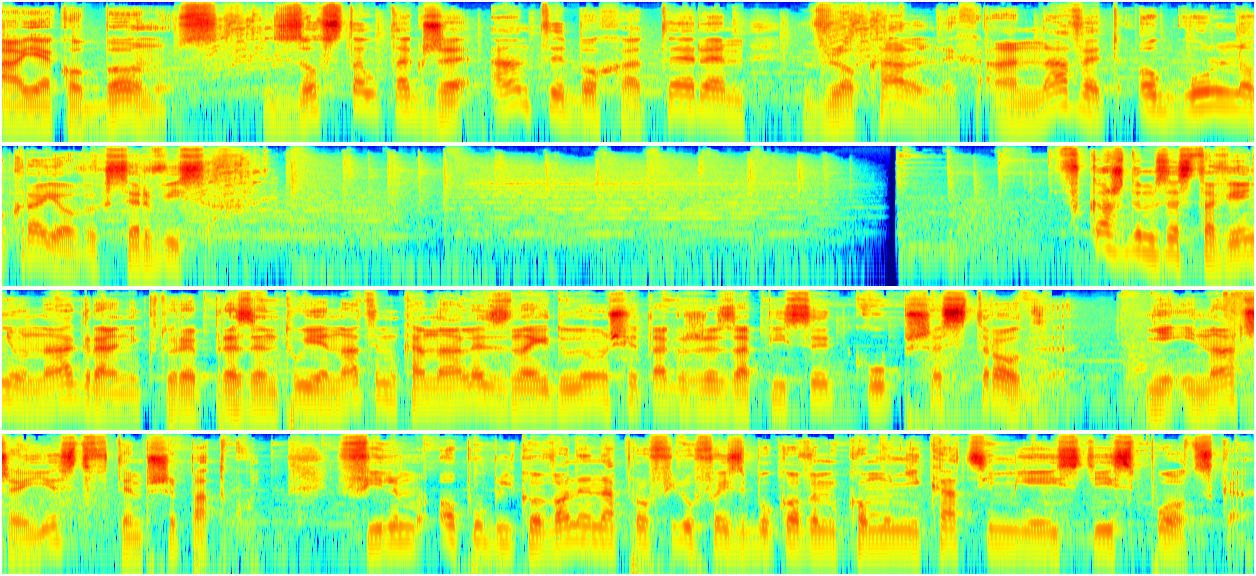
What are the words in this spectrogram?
a jako bonus został także antybohaterem w lokalnych, a nawet ogólnokrajowych serwisach. W każdym zestawieniu nagrań, które prezentuję na tym kanale, znajdują się także zapisy ku przestrodze. Nie inaczej jest w tym przypadku. Film opublikowany na profilu facebookowym Komunikacji Miejskiej z Płocka.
